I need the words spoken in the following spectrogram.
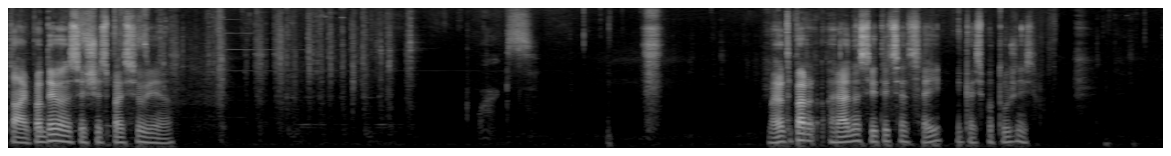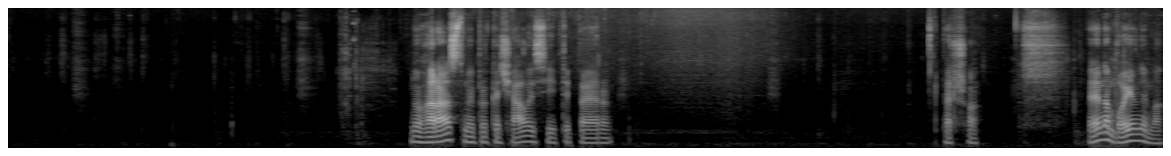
Так, подивимося, чи спрацює. У мене тепер реально світиться цей, якась потужність. Ну, гаразд, ми прокачалися і тепер. Тепер що? Мене набоїв нема.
